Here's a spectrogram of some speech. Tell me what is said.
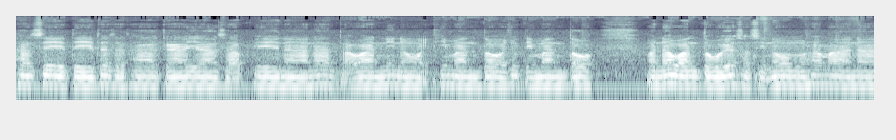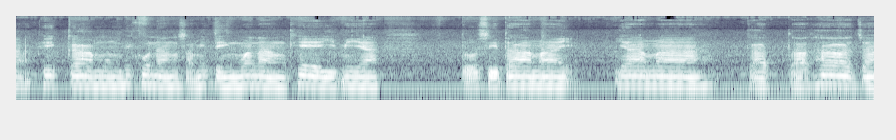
ทัสเซเตทัสทากายาสัพเพนานาตะวันนิโนอิทิมันโตชุติมันโตวันวันโตยสสสิโนมุทมานาภิกามุงภิกขุนังสามิติงวนังเคยิมิยา ตุสิตามายามากัตตาทาจะ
